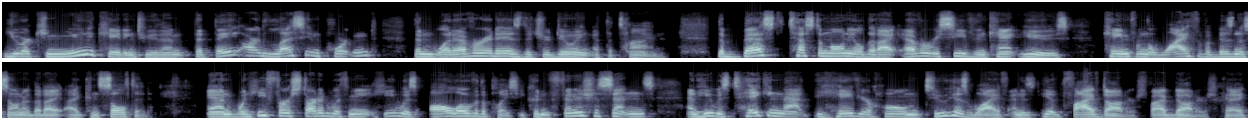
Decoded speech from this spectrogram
you are communicating to them that they are less important than whatever it is that you're doing at the time. The best testimonial that I ever received and can't use came from the wife of a business owner that I, I consulted. And when he first started with me, he was all over the place. He couldn't finish a sentence, and he was taking that behavior home to his wife, and his, he had five daughters, five daughters, okay?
